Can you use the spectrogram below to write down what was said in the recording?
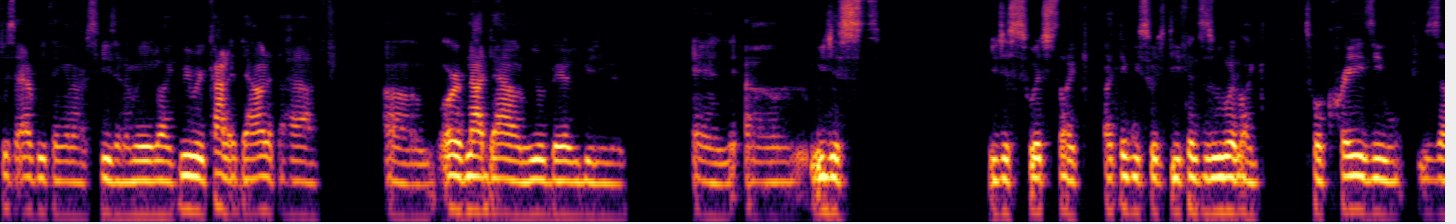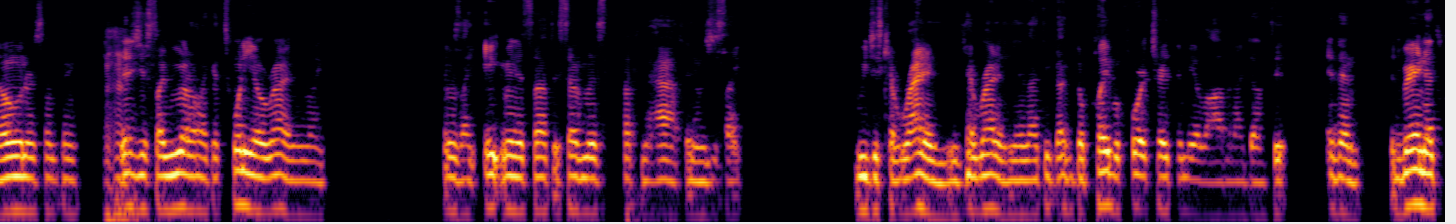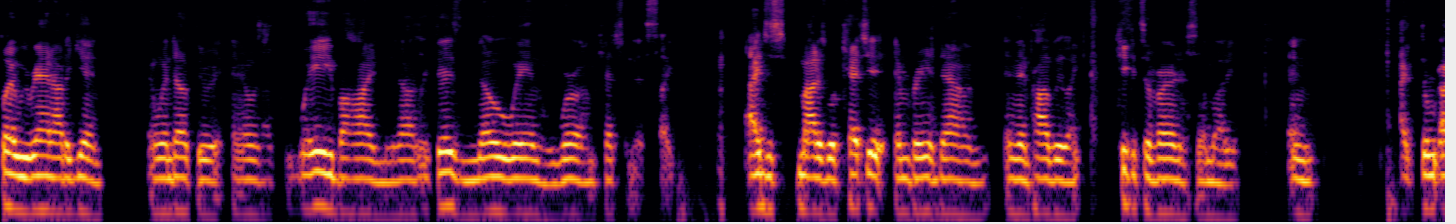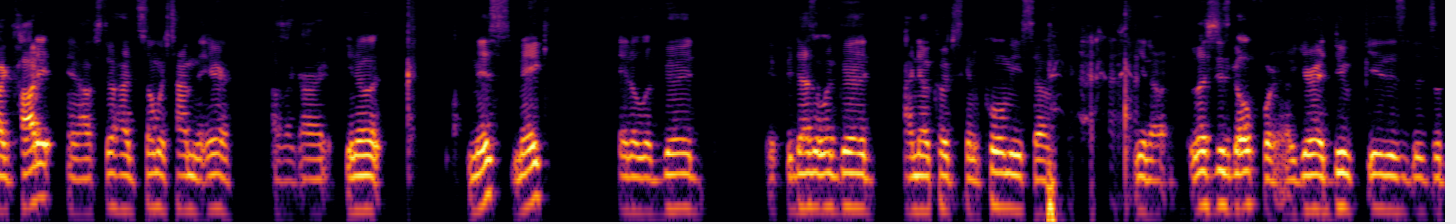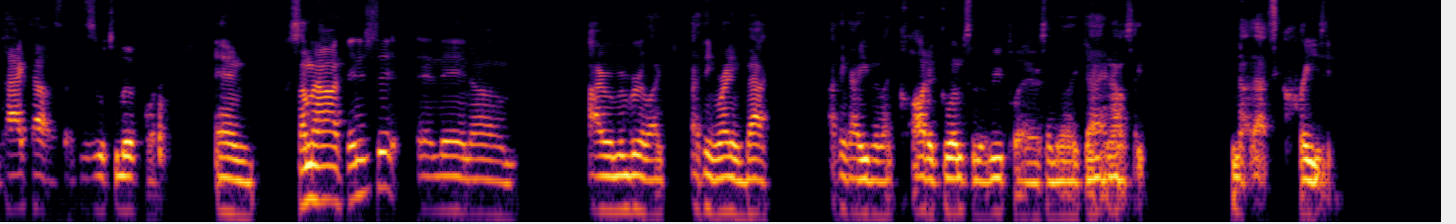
just everything in our season. I mean, like we were kind of down at the half, um, or if not down, we were barely beating them, and um, we just we just switched. Like I think we switched defenses. We went like to a crazy zone or something. Mm-hmm. It's just like we went on like a 20 0 run, and like it was like eight minutes left or seven minutes left in the half, and it was just like we just kept running. We kept running, and I think like the play before it traded me a lob, and I dunked it, and then the very next play we ran out again and went out through it, and it was like way behind me. And I was like, "There's no way in the world I'm catching this. Like, I just might as well catch it and bring it down, and then probably like kick it to Vern or somebody." And I th- I caught it, and I still had so much time in the air. I was like, "All right, you know what? Miss, make, it'll look good. If it doesn't look good, I know coach is gonna pull me. So, you know, let's just go for it. Like you're at Duke, it is it's a packed house. Like this is what you live for." And somehow I finished it. And then um, I remember like I think running back, I think I even like caught a glimpse of the replay or something like that, and I was like, "No, that's crazy."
